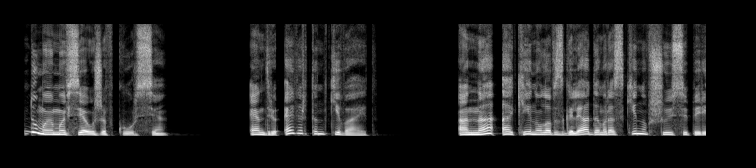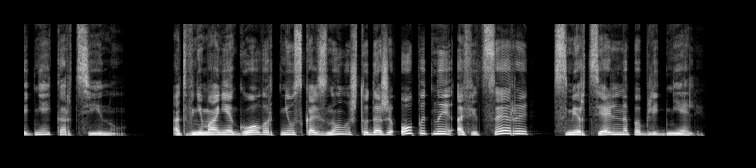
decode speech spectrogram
Думаю, мы все уже в курсе». Эндрю Эвертон кивает. Она окинула взглядом раскинувшуюся перед ней картину. От внимания Говард не ускользнуло, что даже опытные офицеры смертельно побледнели.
